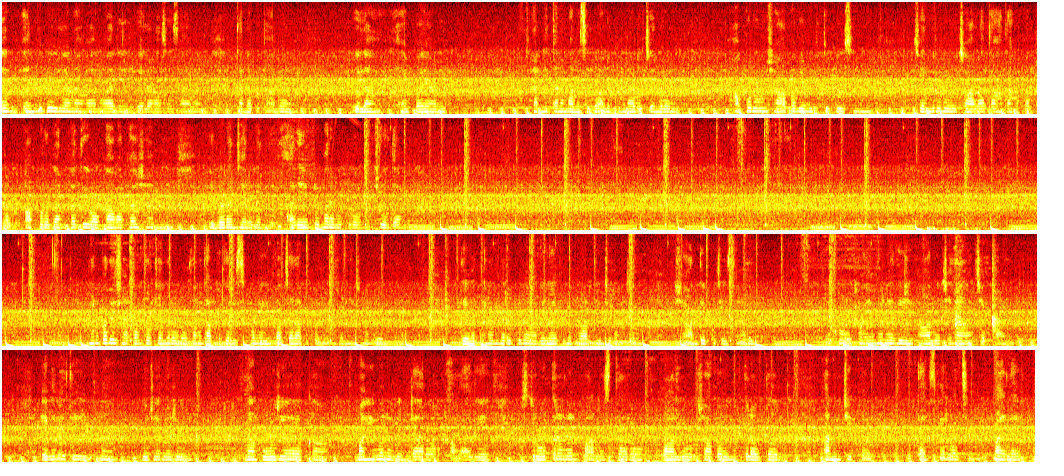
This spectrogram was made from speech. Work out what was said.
నేను ఎందుకు ఇలా నవ్వాను? అని ఎలా చేశాను అని తనకు తాను ఇలా అయిపోయాడు అని తన మనసులో అనుకున్నాడు చంద్రుడు. అప్పుడు శాప విముక్తి కోసం చంద్రుడు చాలా తహతహపడ్డాడు అప్పుడు గణపతి ఒక అవకాశాన్ని ఇవ్వడం జరిగింది. అదేంటో మనం ఇప్పుడు చూద్దాం. గణపతి శాపంతో చంద్రుడు తన తప్పు తెలుసుకొని పశ్చాత్తాపడి క్షమించమని దేవతలందరూ కూడా వినాయకుని ప్రార్థించడంతో శాంతింపు చేశాడు ఒక ఉపాయం అనేది ఆలోచన చెప్పాలి. ఎవరైతే నా నా పూజ యొక్క మహిమను వింటారో అలాగే స్తోత్రాలను పాటిస్తారో వాళ్ళు శాప విముక్తులు అవుతారు అని చెప్పాడు thanks for watching my life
